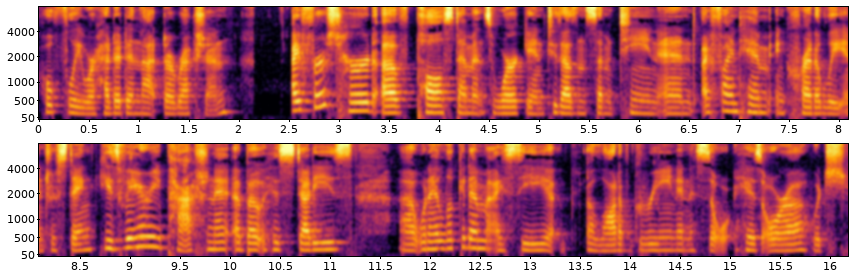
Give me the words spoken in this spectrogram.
hopefully we're headed in that direction. I first heard of Paul Stamets' work in 2017, and I find him incredibly interesting. He's very passionate about his studies. Uh, when I look at him, I see a lot of green in his, his aura, which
